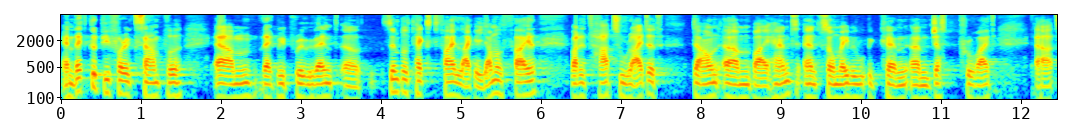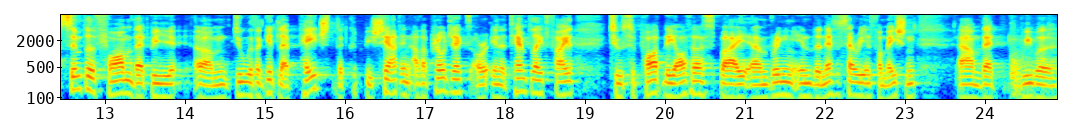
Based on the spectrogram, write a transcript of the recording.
And that could be, for example, um, that we prevent a simple text file like a YAML file, but it's hard to write it down um, by hand. And so maybe we can um, just provide a simple form that we um, do with a GitLab page that could be shared in other projects or in a template file to support the authors by um, bringing in the necessary information um, that we will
